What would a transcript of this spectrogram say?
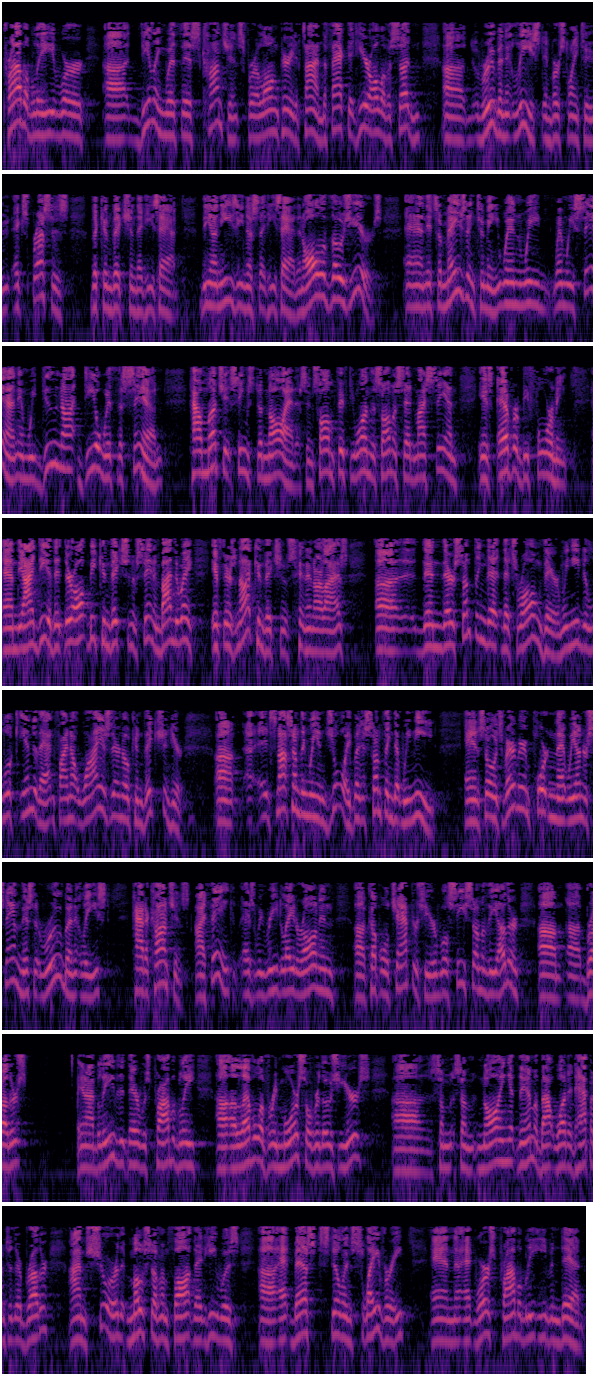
probably were uh, dealing with this conscience for a long period of time. The fact that here all of a sudden, uh, Reuben, at least in verse 22, expresses the conviction that he's had, the uneasiness that he's had, in all of those years. And it's amazing to me when we when we sin and we do not deal with the sin, how much it seems to gnaw at us. In Psalm 51, the psalmist said, "My sin is ever before me." And the idea that there ought to be conviction of sin. And by the way, if there's not conviction of sin in our lives, uh, then there's something that, that's wrong there. We need to look into that and find out why is there no conviction here. Uh, it's not something we enjoy, but it's something that we need. And so it's very, very important that we understand this, that Reuben, at least, had a conscience. I think, as we read later on in a couple of chapters here, we'll see some of the other um, uh, brothers. And I believe that there was probably uh, a level of remorse over those years, uh, some some gnawing at them about what had happened to their brother. I'm sure that most of them thought that he was uh, at best still in slavery, and at worst probably even dead.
